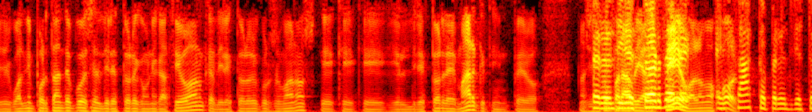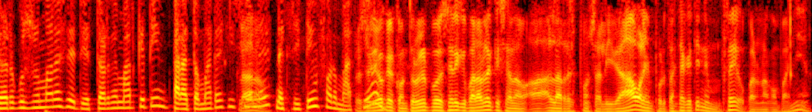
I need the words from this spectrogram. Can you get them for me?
igual de importante puede ser el director de comunicación, que el director de recursos humanos, que, que el director de marketing pero no sé pero el director de a lo mejor. exacto pero el director de recursos humanos y el director de marketing para tomar decisiones necesita información. pues digo que el control puede ser equiparable que sea a la, responsabilidad o a la importancia que tiene un CEO para una compañía.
